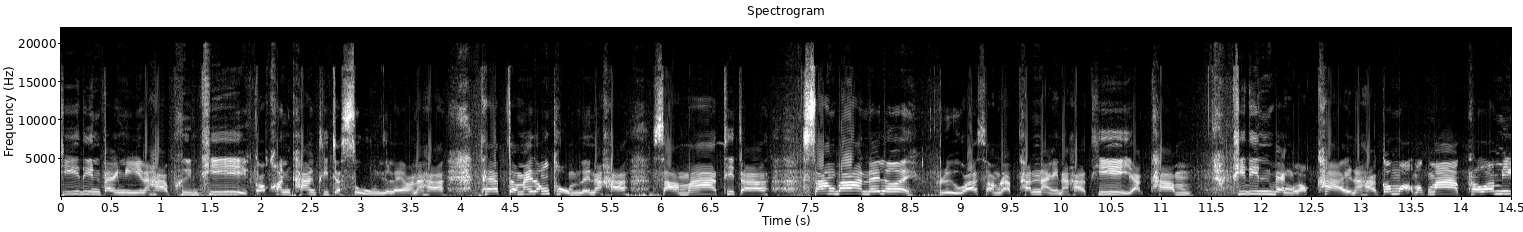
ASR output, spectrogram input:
ที่ดินแปลงนี้นะคะ พื้นที่ก็ค่อนข้างที่จะสูงอยู่แล้วนะคะ แทบจะไม่ต้องถมเลยนะคะ สามารถที่จะสร้างบ้านได้เลย หรือว่าสำหรับท่านไหนนะคะที่อยากทำที่ดินแบ่งล็อกขายนะคะ ก็เหมาะมากๆ เพราะว่ามี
